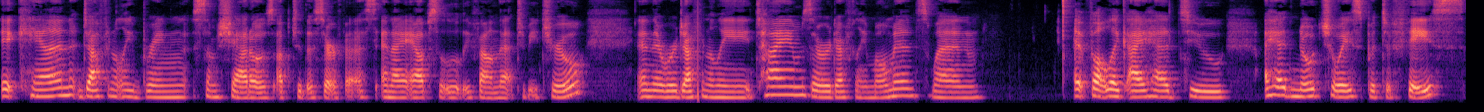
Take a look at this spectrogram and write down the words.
it can definitely bring some shadows up to the surface and I absolutely found that to be true. And there were definitely times, there were definitely moments when it felt like I had to, I had no choice but to face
